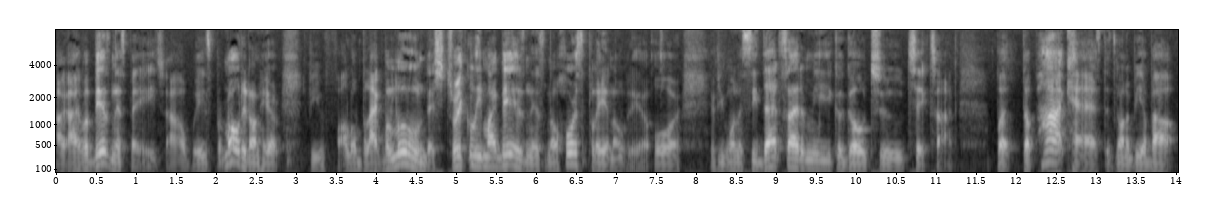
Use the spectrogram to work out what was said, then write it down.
I, I have a business page. I always promote it on here. If you follow Black Balloon, that's strictly my business. No horse playing over there. Or if you want to see that side of me, you could go to TikTok. But the podcast is going to be about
